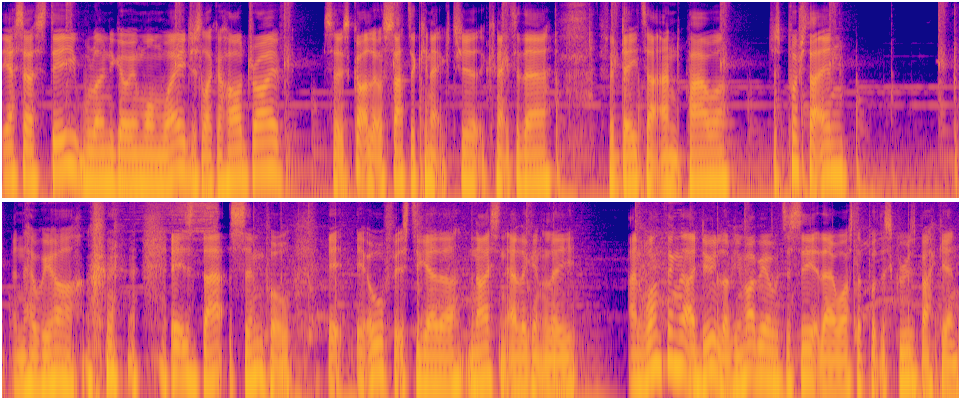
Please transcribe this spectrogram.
The SSD will only go in one way, just like a hard drive. So it's got a little SATA connector, connector there for data and power. Just push that in, and there we are. it's that simple. It, it all fits together nice and elegantly. And one thing that I do love, you might be able to see it there whilst I put the screws back in,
